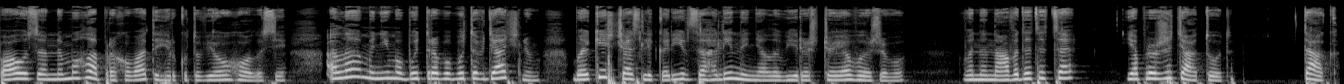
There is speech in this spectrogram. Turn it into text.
Пауза не могла приховати гіркоту в його голосі, але мені, мабуть, треба бути вдячним, бо якийсь час лікарі взагалі не няли віри, що я виживу. Ви ненавидите це? Я про життя тут. Так.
